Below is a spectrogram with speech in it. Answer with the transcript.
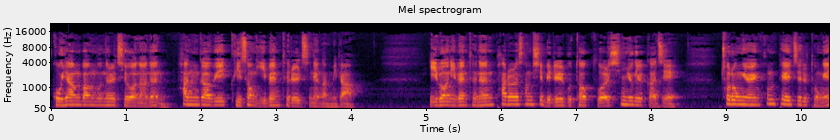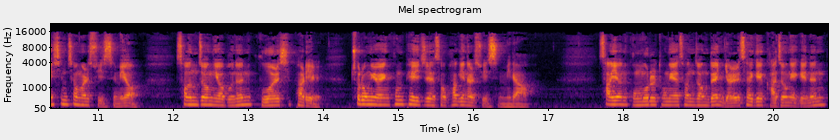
고향 방문을 지원하는 한가위 귀성 이벤트를 진행합니다. 이번 이벤트는 8월 31일부터 9월 16일까지 초록여행 홈페이지를 통해 신청할 수 있으며 선정 여부는 9월 18일 초록여행 홈페이지에서 확인할 수 있습니다. 사연 공모를 통해 선정된 13개 가정에게는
